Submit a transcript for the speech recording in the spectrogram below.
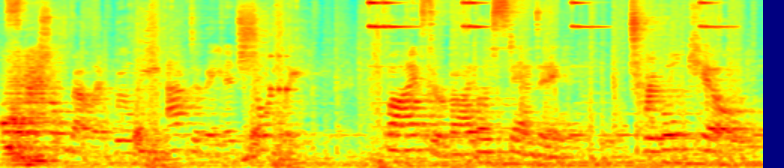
Special relic will be activated shortly. Five survivors standing. Triple kill.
